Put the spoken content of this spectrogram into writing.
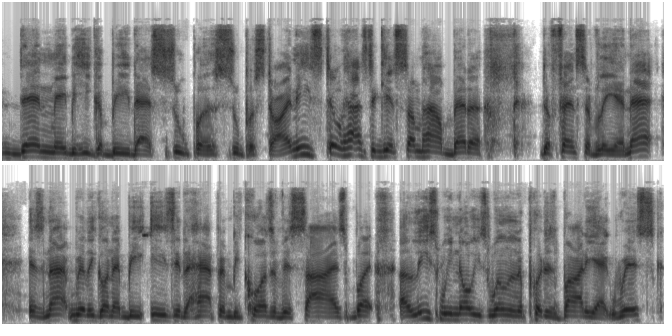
then maybe he could be that super superstar. And he still has to get somehow better defensively, and that is not really going to be easy to happen because of his size. But at least we know he's willing to put his body at risk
